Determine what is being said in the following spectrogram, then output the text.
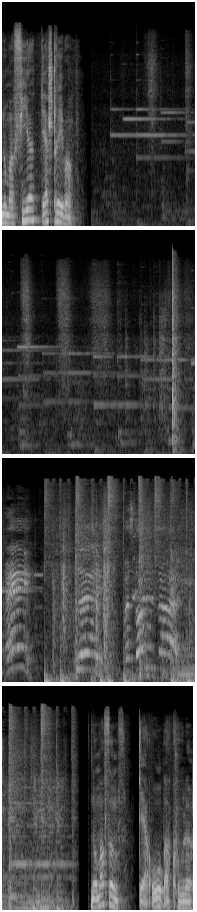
Nummer 4. Der Streber. Hey! Hey! Was soll denn das? Nummer 5. Der Obercoole.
